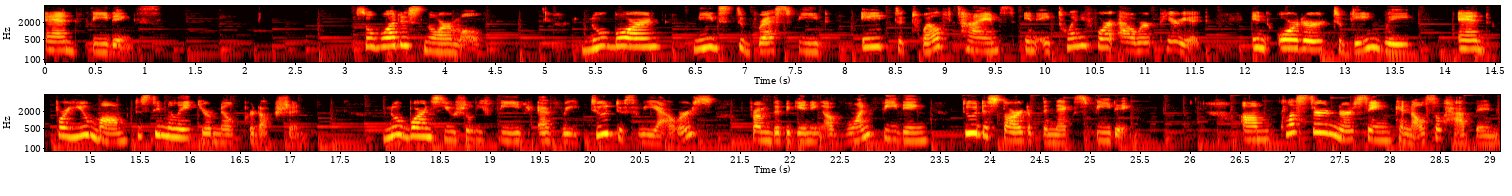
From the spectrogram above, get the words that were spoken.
and feedings. So, what is normal? Newborn needs to breastfeed 8 to 12 times in a 24 hour period in order to gain weight and for you, mom, to stimulate your milk production. Newborns usually feed every 2 to 3 hours from the beginning of one feeding to the start of the next feeding. Um, cluster nursing can also happen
